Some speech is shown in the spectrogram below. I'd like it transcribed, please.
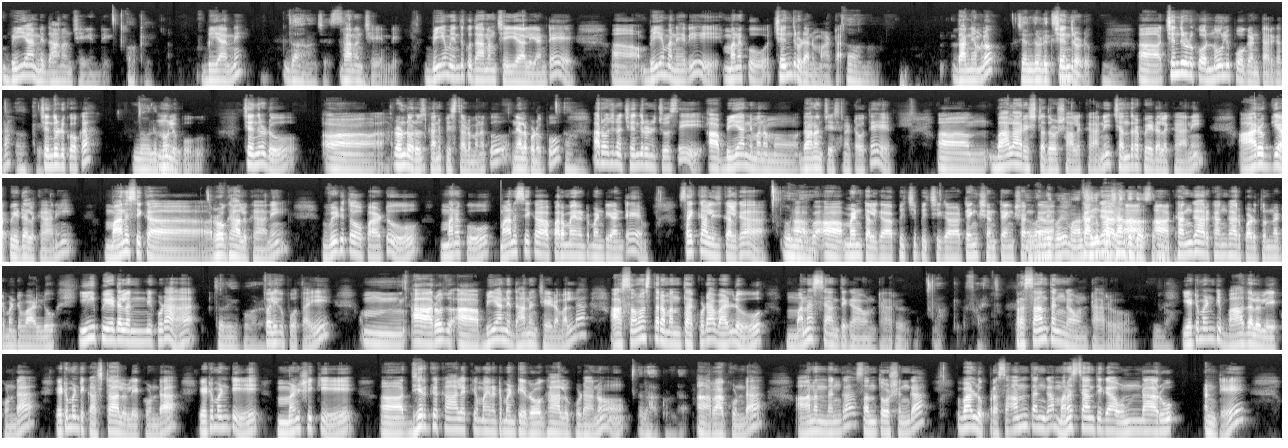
బియ్యాన్ని దానం చేయండి. ఓకే. బియ్యాన్ని దానం చేస్తే దానం చేయండి. బియ్యం ఎందుకు దానం చేయాలి అంటే బియ్యం అనేది మనకు చంద్రుడు అనమాట ధాన్యంలో చంద్రుడికి చంద్రుడు. చంద్రుడికి ఒక నూలిపోగు అంటారు కదా? చంద్రుడికి ఒక నూలు నూలిపోగు చంద్రుడు రెండో రోజు కనిపిస్తాడు మనకు నెలపొడుపు. ఆ రోజున చంద్రుడిని చూసి ఆ బియ్యాన్ని మనము దానం చేసినట్టయితే బాలారిష్ట దోషాలు కానీ చంద్రపీడలు కానీ ఆరోగ్య పీడలు కానీ మానసిక రోగాలు కానీ వీటితో పాటు మనకు మానసిక పరమైనటువంటి అంటే సైకాలజికల్గా మెంటల్గా పిచ్చి పిచ్చిగా టెన్షన్ టెన్షన్గా కంగారు. కంగారు కంగారు పడుతున్నటువంటి వాళ్ళు ఈ పీడలన్నీ కూడా తొలగిపోతాయి. ఆ రోజు ఆ బియ్యాన్ని దానం చేయడం వల్ల ఆ సంవత్సరం అంతా కూడా వాళ్ళు మనశ్శాంతిగా ఉంటారు. ప్రశాంతంగా ఉంటారు. ఎటువంటి బాధలు లేకుండా ఎటువంటి కష్టాలు లేకుండా ఎటువంటి మనిషికి దీర్ఘకాలికమైనటువంటి రోగాలు కూడాను రాకుండా. రాకుండా ఆనందంగా సంతోషంగా వాళ్ళు ప్రశాంతంగా మనశ్శాంతిగా ఉండారు అంటే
